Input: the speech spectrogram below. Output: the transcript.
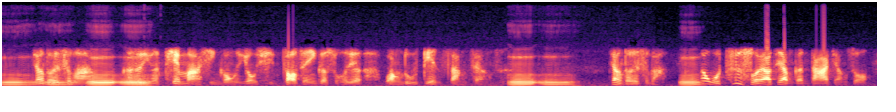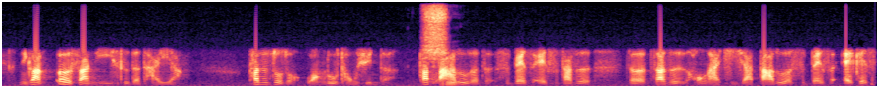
嗯，这样懂意思吗？嗯可是因为天马行空，用造成一个所谓的网络电商这样子。嗯嗯。这样懂意思吧？嗯。那我之所以要这样跟大家讲说，你看二三一四的台阳，它是做做网络通讯的，它打入了这 Space X，它是这它是红海旗下打入了 Space X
